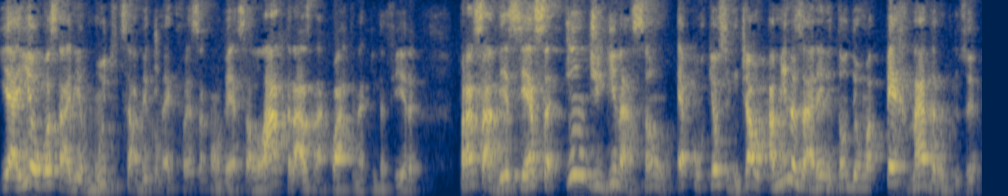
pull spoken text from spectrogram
E aí eu gostaria muito de saber como é que foi essa conversa lá atrás, na quarta e na quinta-feira, para saber se essa indignação é porque é o seguinte: a Minas Arena, então, deu uma pernada no Cruzeiro,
